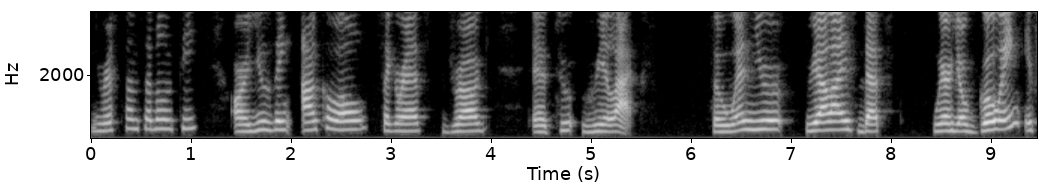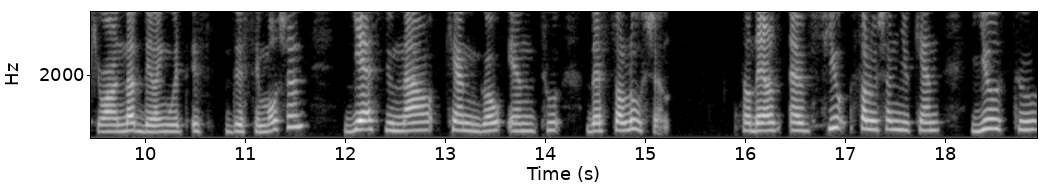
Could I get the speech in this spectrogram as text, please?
responsibility, or using alcohol, cigarettes, drug, uh, to relax. So when you realize that's where you're going, if you are not dealing with this, this emotion, yes, you now can go into the solution. So there's a few solutions you can use to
